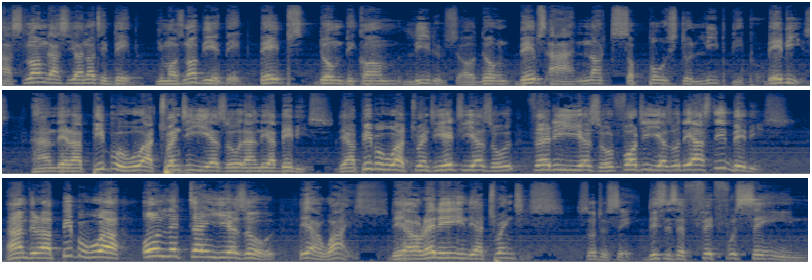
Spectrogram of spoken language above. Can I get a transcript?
As long as you are not a babe, you must not be a babe. Babes don't become leaders or don't babes are not supposed to lead people. Babies. And there are people who are 20 years old and they are babies. There are people who are 28 years old, 30 years old, 40 years old, they are still babies. And there are people who are only 10 years old, they are wise. They are already in their 20s so to say. This is a faithful saying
